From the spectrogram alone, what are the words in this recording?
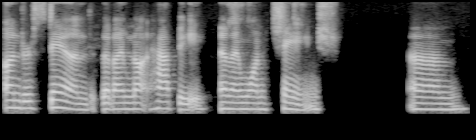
understand that I'm not happy and I want to change. Um,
